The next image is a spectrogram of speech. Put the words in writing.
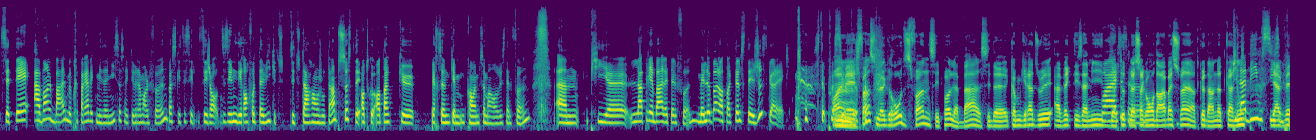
c'était avant le bal, me préparer avec mes amis. Ça, ça a été vraiment le fun, parce que c'est genre, c'est une des rares fois de ta vie que tu t'arranges autant. Puis ça, c'était, en tout cas, en tant que personne qui aime quand même se m'arranger, c'était le fun. Euh, puis euh, l'après-bal était le fun. Mais le bal en tant que tel, c'était juste correct. c'était pas Ouais, mais je pense que le gros du fun, c'est pas le bal, c'est de comme graduer avec tes amis Ouais, de tout ça. le secondaire. Ben souvent, en tout cas dans notre cas, nous, l'habit il aussi, y le avait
